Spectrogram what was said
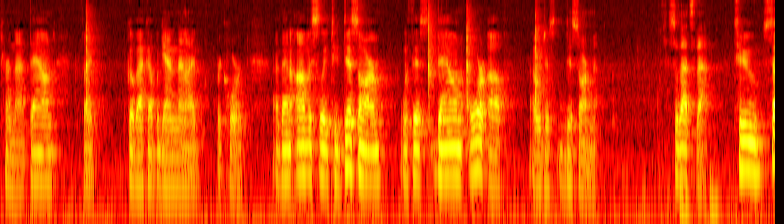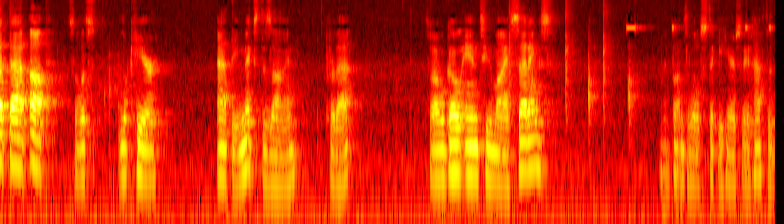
turn that down. If I go back up again, then I record. And then obviously to disarm with this down or up, I would just disarm it. So that's that. To set that up, so let's look here at the mix design for that. So I will go into my settings. My button's a little sticky here, so you have to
